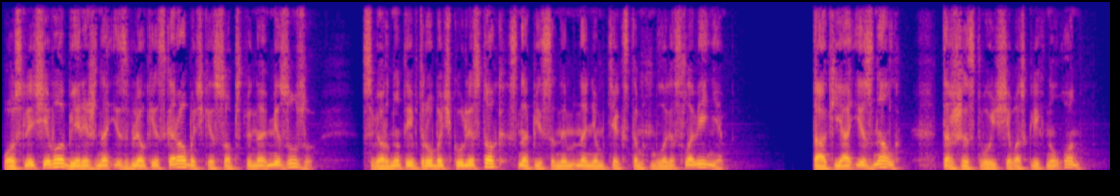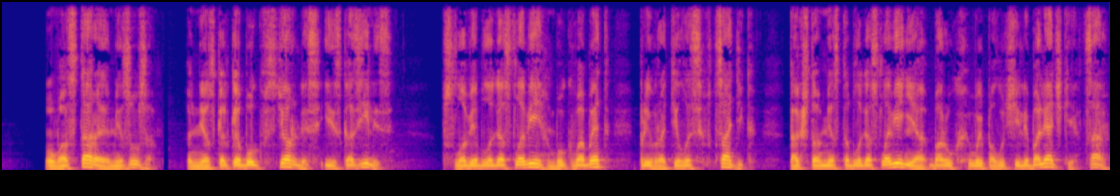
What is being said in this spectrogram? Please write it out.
после чего бережно извлек из коробочки, собственно, мезузу, свернутый в трубочку листок с написанным на нем текстом благословения. «Так я и знал», — торжествующе воскликнул он. «У вас старая мезуза. Несколько букв стерлись и исказились. В слове «благослови» буква «бет» превратилась в цадик, так что вместо благословения, Барух, вы получили болячки, царь.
